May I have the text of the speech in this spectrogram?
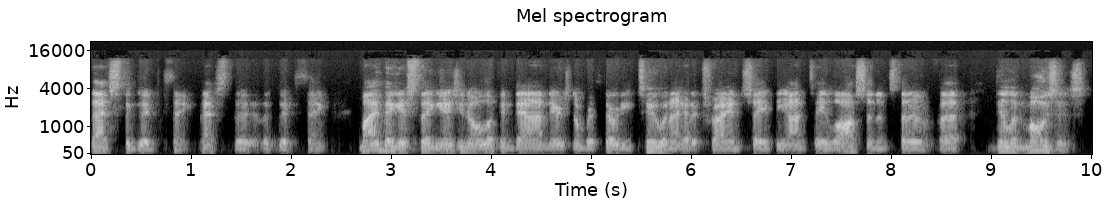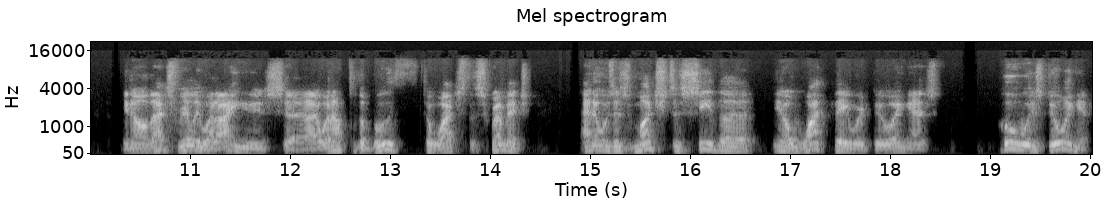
That's the good thing. That's the the good thing. My biggest thing is, you know, looking down, there's number 32, and I got to try and say Deontae Lawson instead of uh, Dylan Moses. You know, that's really what I use. Uh, I went up to the booth to watch the scrimmage, and it was as much to see the, you know, what they were doing as who was doing it.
